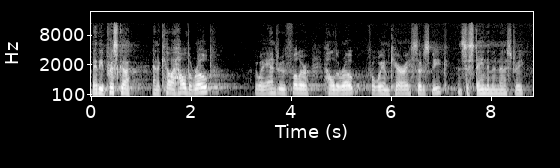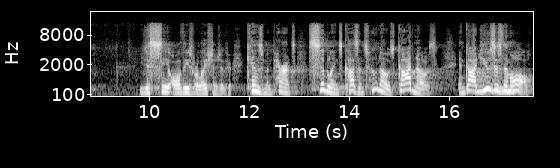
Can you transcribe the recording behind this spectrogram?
Maybe Prisca and Aquila held the rope the way Andrew Fuller held the rope for William Carey, so to speak, and sustained him in ministry. You just see all these relationships here kinsmen, parents, siblings, cousins, who knows? God knows. And God uses them all.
